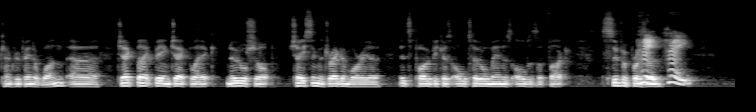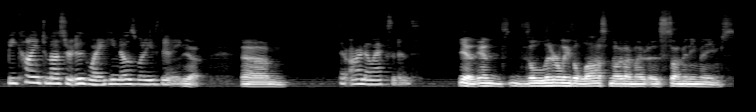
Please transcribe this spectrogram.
Kung Fu Panda One, uh, Jack Black being Jack Black, Noodle Shop, chasing the Dragon Warrior. It's Po because old Turtle Man is old as a fuck. Super prison. Hey, hey, be kind to Master Oogway. He knows what he's doing. Yeah. Um, There are no accidents. Yeah, and the literally the last note I note is so many memes.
